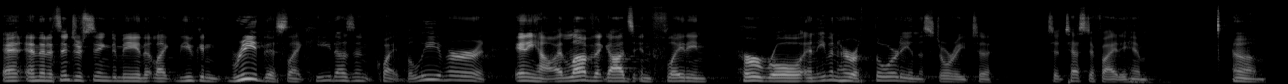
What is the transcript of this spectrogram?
And, and then it's interesting to me that like you can read this like he doesn't quite believe her. And anyhow, I love that God's inflating her role and even her authority in the story to to testify to him. Um,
